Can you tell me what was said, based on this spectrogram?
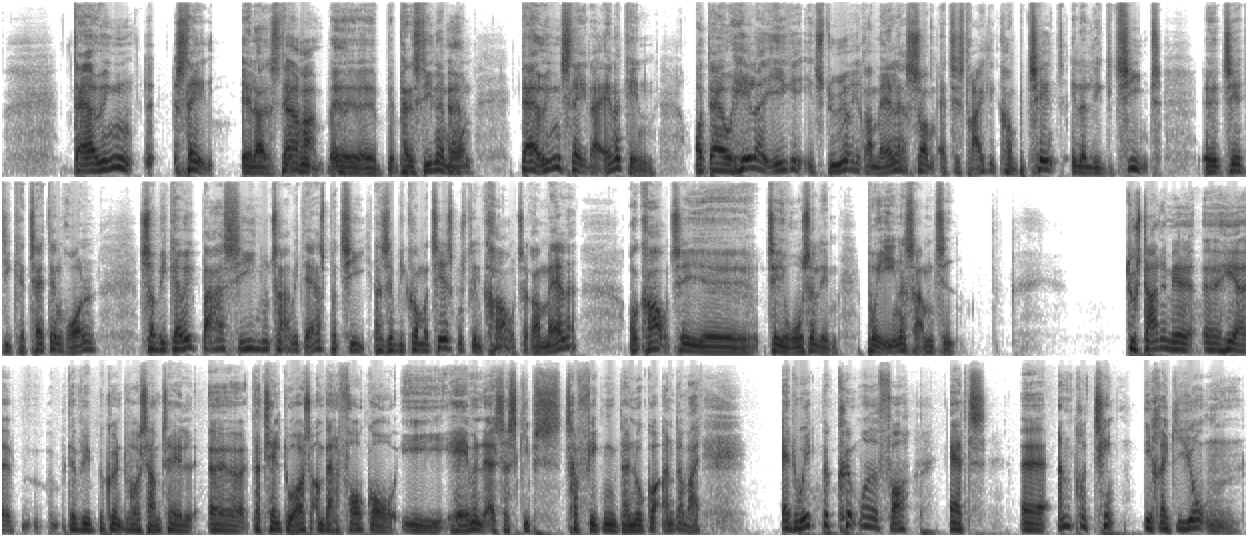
Der er jo ingen øh, stat, eller staten øh, Palæstina i morgen. Ja. Der er jo ingen stat, der anerkender. Og der er jo heller ikke et styre i Ramallah, som er tilstrækkeligt kompetent eller legitimt øh, til, at de kan tage den rolle. Så vi kan jo ikke bare sige, nu tager vi deres parti. Altså, vi kommer til at skulle stille krav til Ramallah og krav til, øh, til Jerusalem på en og samme tid. Du startede med øh, her, da vi begyndte vores samtale, øh, der talte du også om, hvad der foregår i haven, altså skibstrafikken, der nu går andre vej. Er du ikke bekymret for, at øh, andre ting i regionen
